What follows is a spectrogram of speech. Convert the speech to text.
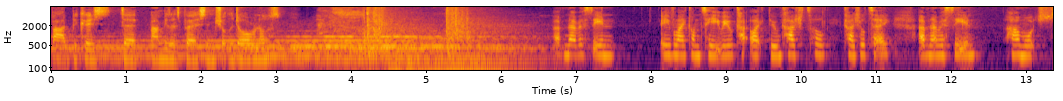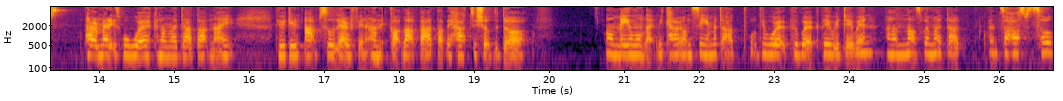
bad because the ambulance person shut the door on us. I've never seen, even like on TV, like doing casualty, casualty, I've never seen how much paramedics were working on my dad that night. They were doing absolutely everything, and it got that bad that they had to shut the door on me and won't let me carry on seeing my dad, what the work, the work they were doing, and that's when my dad went to hospital.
